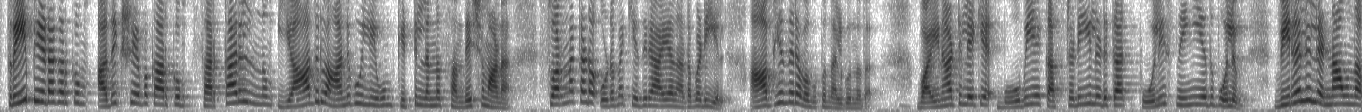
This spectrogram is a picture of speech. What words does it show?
സ്ത്രീ പീഡകർക്കും അധിക്ഷേപക്കാർക്കും സർക്കാരിൽ നിന്നും യാതൊരു ആനുകൂല്യവും കിട്ടില്ലെന്ന സന്ദേശമാണ് സ്വർണക്കട ഉടമയ്ക്കെതിരായ നടപടിയിൽ ആഭ്യന്തര വകുപ്പ് നൽകുന്നത്. വയനാട്ടിലേക്ക് ബോബിയെ കസ്റ്റഡിയിലെടുക്കാൻ പോലീസ് നീങ്ങിയതുപോലും വിരലിലെണ്ണാവുന്ന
